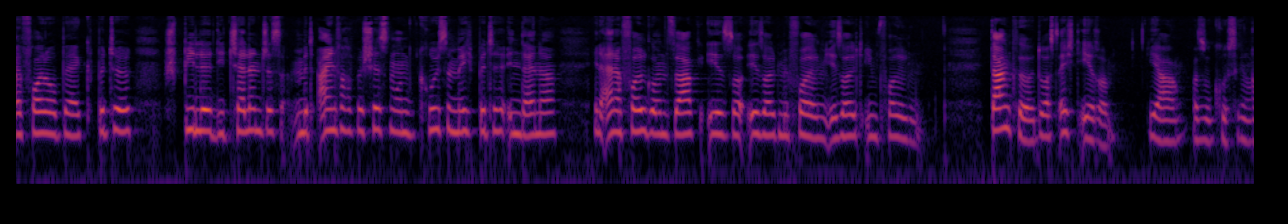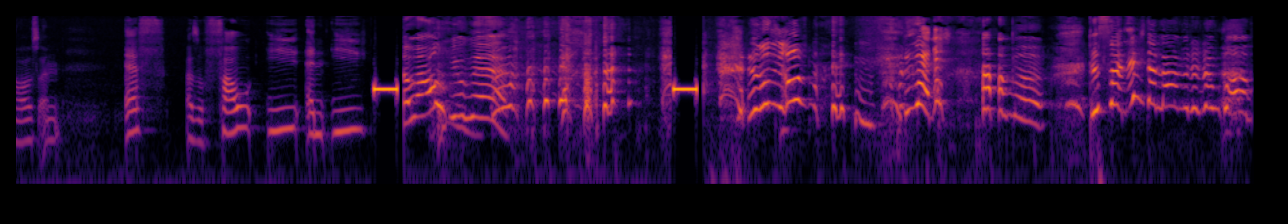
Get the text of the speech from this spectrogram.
I follow back. Bitte spiele die Challenges mit einfach beschissen und grüße mich bitte in deiner in einer Folge und sag, ihr, so, ihr sollt mir folgen. Ihr sollt ihm folgen. Danke, du hast echt Ehre. Ja, also Grüße gehen raus an F, also V-I-N-I. Hör mal auf, Junge! das muss ich rausschneiden! Das ist ein echter Name! Das ist ein echter Name, der Dummkopf!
